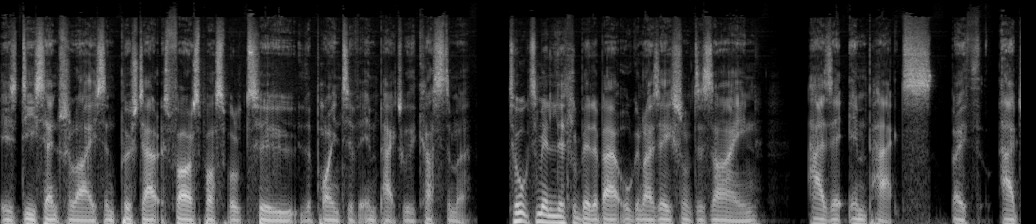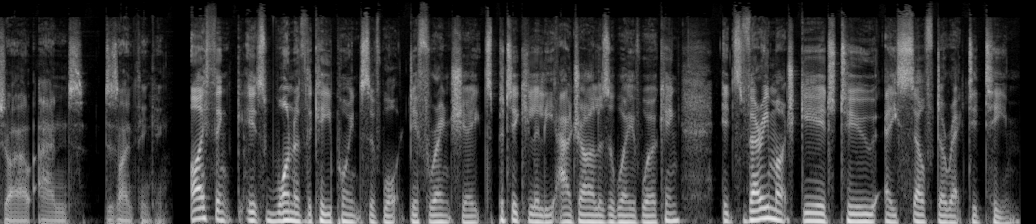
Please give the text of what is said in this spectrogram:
is decentralized and pushed out as far as possible to the point of impact with the customer. Talk to me a little bit about organizational design as it impacts both agile and design thinking. I think it's one of the key points of what differentiates, particularly Agile as a way of working. It's very much geared to a self directed team.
